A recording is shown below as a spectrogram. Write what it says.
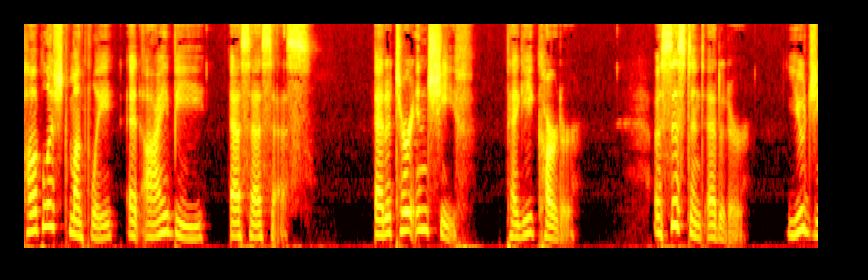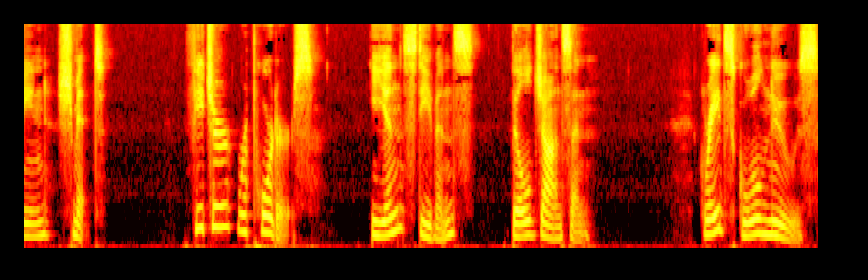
published monthly at IBSSS. Editor in Chief, Peggy Carter. Assistant Editor, Eugene Schmidt. Feature Reporters, Ian Stevens, Bill Johnson. Grade School News,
